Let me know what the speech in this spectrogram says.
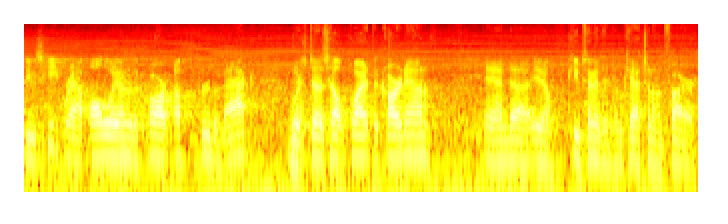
used heat wrap all the way under the car up through the back, which does help quiet the car down, and uh, you know keeps anything from catching on fire.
